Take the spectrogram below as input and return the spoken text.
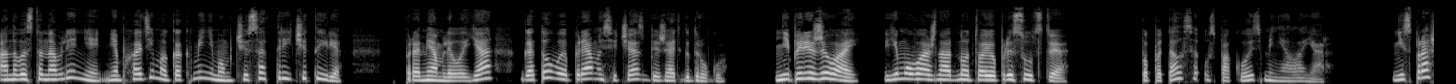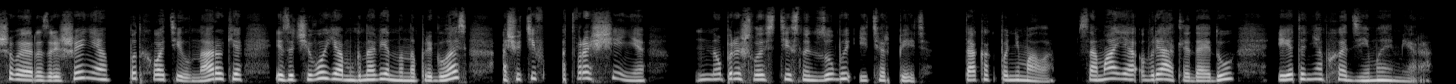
а на восстановление необходимо как минимум часа три-четыре. Промямлила я, готовая прямо сейчас бежать к другу. Не переживай, ему важно одно твое присутствие. Попытался успокоить меня Лояр. Не спрашивая разрешения, подхватил на руки, из-за чего я мгновенно напряглась, ощутив отвращение, но пришлось стиснуть зубы и терпеть, так как понимала, Сама я вряд ли дойду, и это необходимая мера.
